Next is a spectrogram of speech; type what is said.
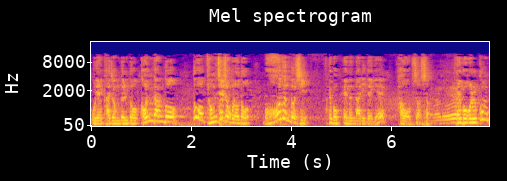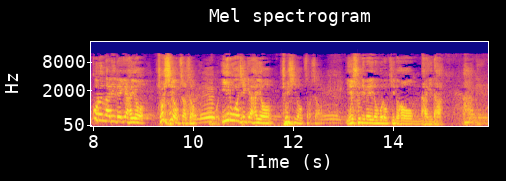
우리의 가정들도 건강도 또 경제적으로도 모든 것이 회복되는 날이 되게 하옵소서. 회복을 꿈꾸는 날이 되게 하여 주시옵소서. 이루어지게 하여 주시옵소서. 예수님의 이름으로 기도하옵나이다. 아멘.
